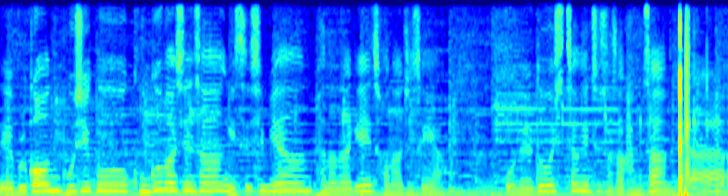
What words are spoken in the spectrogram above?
네, 물건 보시고 궁금하신 사항 있으시면 편안하게 전화 주세요. 오늘도 시청해 주셔서 감사합니다.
